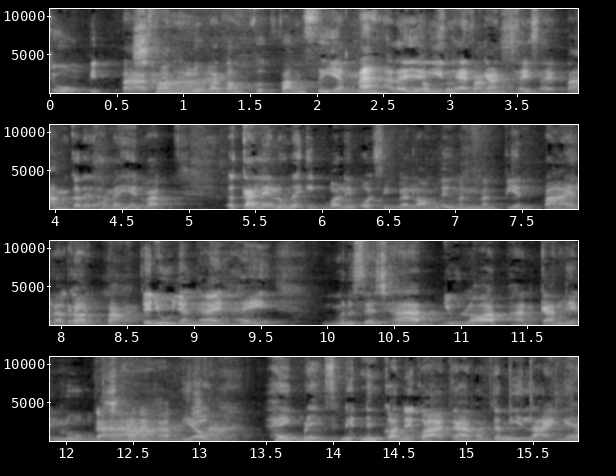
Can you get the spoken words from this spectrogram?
จูงปิดตาสอนให้ลูกว่าต้องฝึกฟังเสียงนะ อะไรอย่างนี้แทนการใช้สายตามก็เลยทำให้เห็นว่าเออการเลี้ยงลูกในอีกบริบทสิ่งแวดล้อมหนึ่งมันมันเปลี่ยนไปแล้วก็จะอยู่ยังไงให้มนุษยชาติอยู่รอดผ่านการเลี้ยงลูกได้นะครับ เดี๋ยว ให้เบรกสักนิดนึงก่อนดีกว่าอาจารย์เพราะจะมีหลายแง่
